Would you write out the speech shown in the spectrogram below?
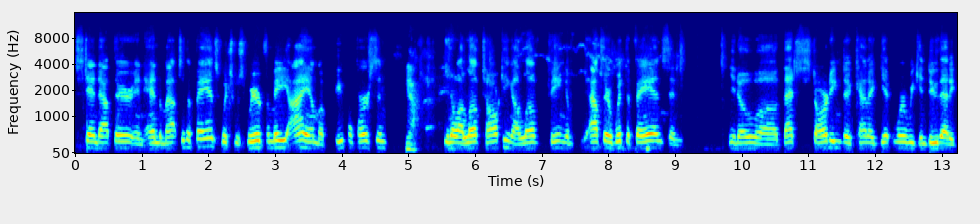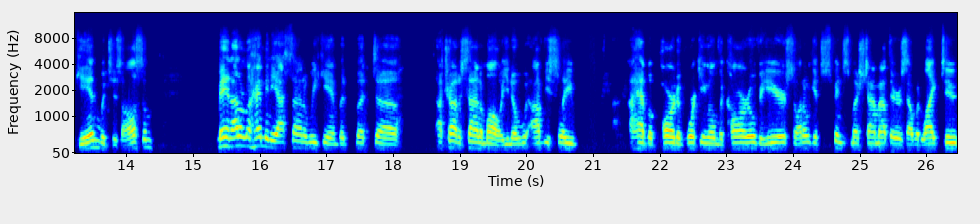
stand out there and hand them out to the fans, which was weird for me. I am a people person. Yeah. You know, I love talking. I love being out there with the fans. And, you know, uh, that's starting to kind of get where we can do that again, which is awesome. Man, I don't know how many I sign a weekend, but, but, uh, I try to sign them all. You know, obviously I have a part of working on the car over here, so I don't get to spend as much time out there as I would like to.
